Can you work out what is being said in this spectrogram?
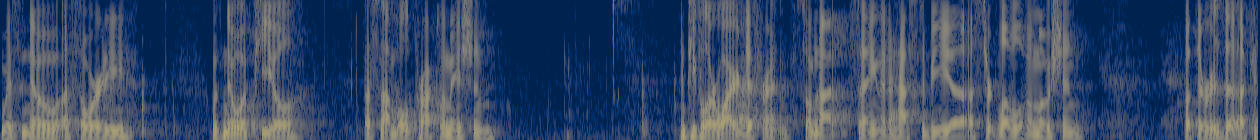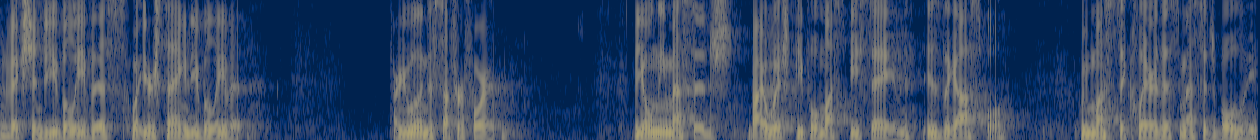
with no authority, with no appeal, that's not bold proclamation. And people are wired different, so I'm not saying that it has to be a, a certain level of emotion, but there is a, a conviction. Do you believe this? What you're saying, do you believe it? Are you willing to suffer for it? The only message by which people must be saved is the gospel. We must declare this message boldly.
